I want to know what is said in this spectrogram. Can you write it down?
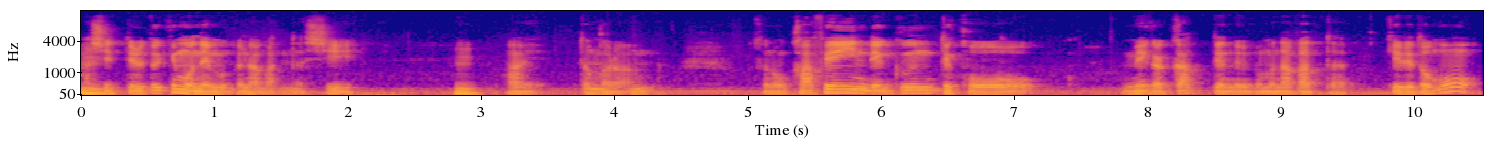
走ってる時も眠くなかったし、うん。はい。だから、うんそのカフェインでグンってこう、目がガッて塗るのもなかったけれども、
